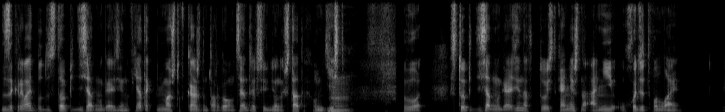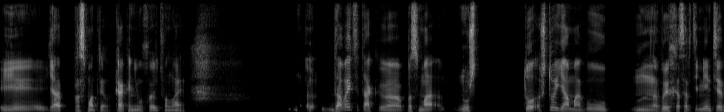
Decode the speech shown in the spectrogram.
Закрывать будут 150 магазинов. Я так понимаю, что в каждом торговом центре в Соединенных Штатах он есть. Mm. Вот. 150 магазинов, то есть, конечно, они уходят в онлайн. И я просмотрел, как они уходят в онлайн. Э, давайте так, э, посмотрим, ну что, что я могу в их ассортименте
